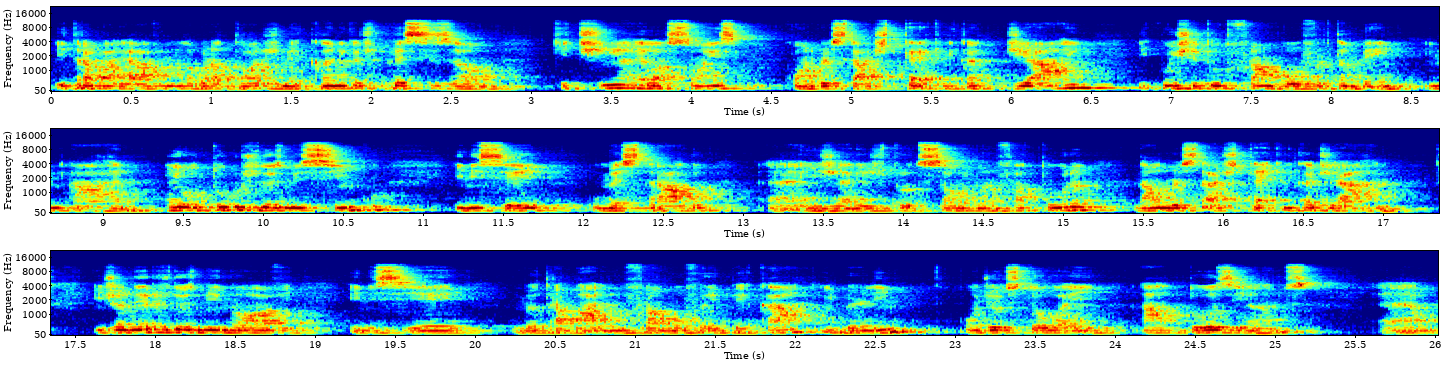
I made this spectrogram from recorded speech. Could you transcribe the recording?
e trabalhava no laboratório de mecânica de precisão, que tinha relações com a Universidade Técnica de Aachen e com o Instituto Fraunhofer também em Aachen. Em outubro de 2005, iniciei o mestrado em Engenharia de Produção e Manufatura na Universidade Técnica de Aachen. Em janeiro de 2009, iniciei o meu trabalho no Fraunhofer IPK, em Berlim, onde eu estou aí há 12 anos. É,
